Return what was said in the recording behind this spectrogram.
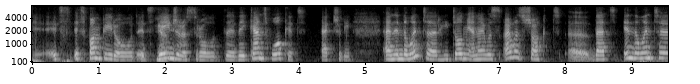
it's it's bumpy road. It's yeah. dangerous road. They, they, can't walk it actually. And in the winter he told me and i was i was shocked uh, that in the winter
